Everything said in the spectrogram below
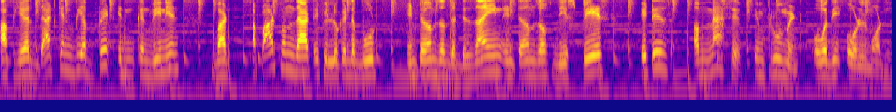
up here that can be a bit inconvenient but apart from that if you look at the boot in terms of the design in terms of the space it is a massive improvement over the old model.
